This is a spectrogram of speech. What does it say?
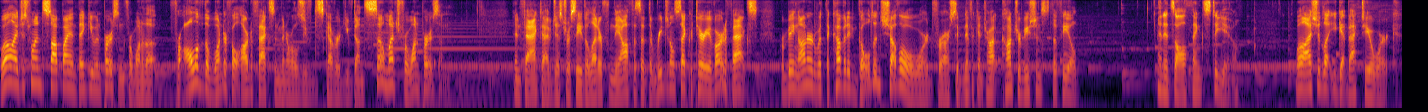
Well, I just wanted to stop by and thank you in person for one of the for all of the wonderful artifacts and minerals you've discovered. You've done so much for one person. In fact, I've just received a letter from the office at the Regional Secretary of Artifacts. We're being honored with the coveted Golden Shovel Award for our significant contributions to the field. And it's all thanks to you. Well, I should let you get back to your work.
